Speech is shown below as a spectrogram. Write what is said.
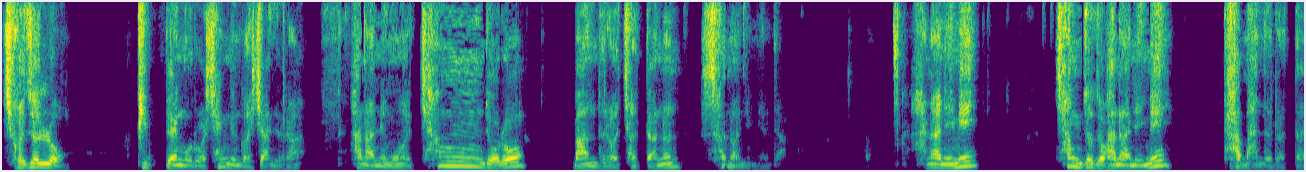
저절로 빅뱅으로 생긴 것이 아니라 하나님의 창조로 만들어졌다는 선언입니다. 하나님이 창조주 하나님이 다 만들었다.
